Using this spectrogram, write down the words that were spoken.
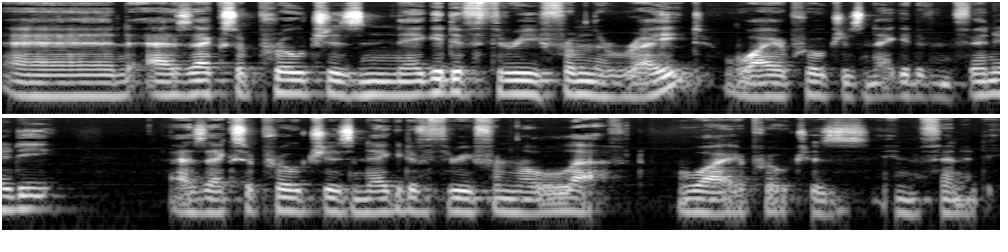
And as x approaches negative 3 from the right, y approaches negative infinity. As x approaches negative 3 from the left, y approaches infinity.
